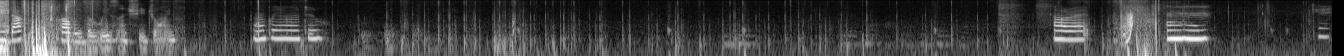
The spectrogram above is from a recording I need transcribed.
mean, that's probably the reason she joined. Wanna play on too? Alright. Um. Okay.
